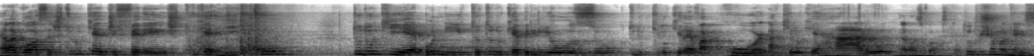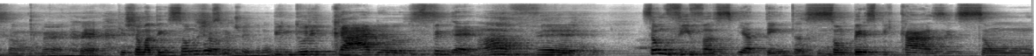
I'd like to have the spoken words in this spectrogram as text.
Ela gosta de tudo que é diferente, tudo que é rico, tudo que é bonito, tudo que é brilhoso, tudo aquilo que leva cor, aquilo que é raro, elas gostam. Tudo chama atenção, né? É, que chama atenção no bom Chama- sentido, né? Penduricalhos. É. Ave. São vivas e atentas, são perspicazes, são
